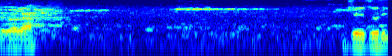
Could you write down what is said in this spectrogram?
बघा. जेजुरी.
